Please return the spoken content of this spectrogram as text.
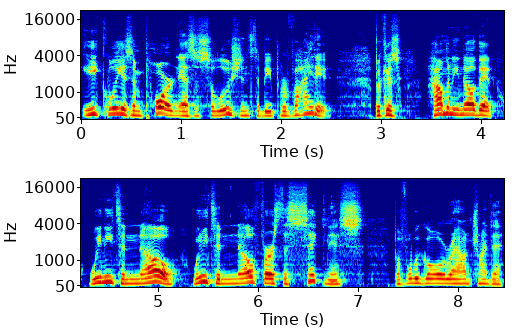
equally as important as the solutions to be provided. Because how many know that we need to know, we need to know first the sickness before we go around trying to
